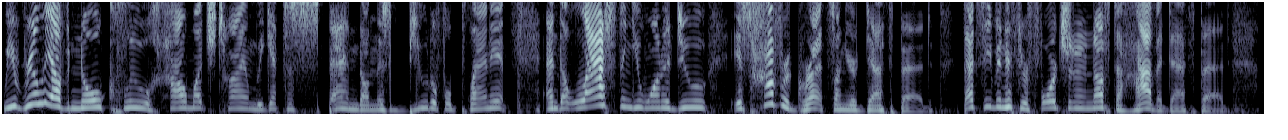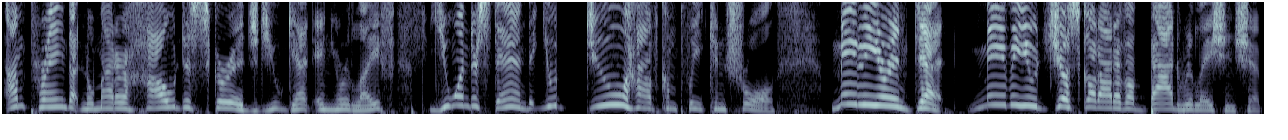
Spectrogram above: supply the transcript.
we really have no clue how much time we get to spend on this beautiful planet. And the last thing you want to do is have regrets on your deathbed. That's even if you're fortunate enough to have a deathbed. I'm praying that no matter how discouraged you get in your life, you understand that you do have complete control. Maybe you're in debt. Maybe you just got out of a bad relationship.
